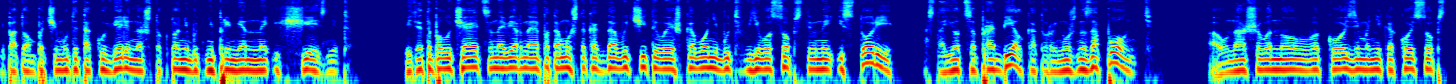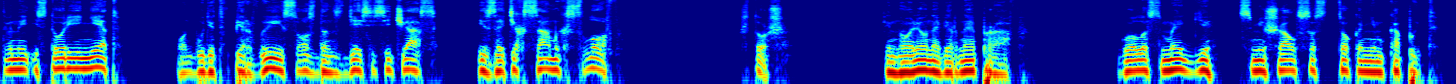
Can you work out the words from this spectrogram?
И потом, почему ты так уверена, что кто-нибудь непременно исчезнет? Ведь это получается, наверное, потому что, когда вычитываешь кого-нибудь в его собственной истории, остается пробел, который нужно заполнить. А у нашего нового Козима никакой собственной истории нет. Он будет впервые создан здесь и сейчас, из этих самых слов. Что ж, Фенолио, наверное, прав. Голос Мэгги смешался с цоканьем копыт.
